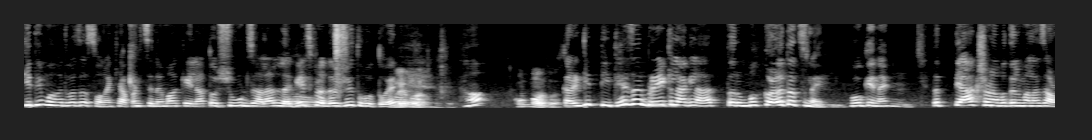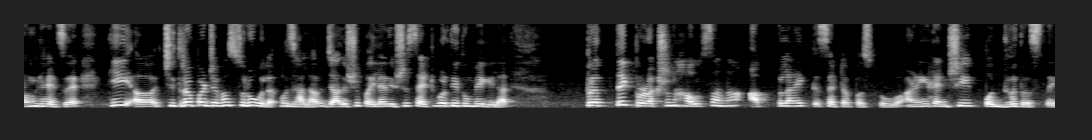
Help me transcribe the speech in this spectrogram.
किती महत्वाचं असतो ना की आपण सिनेमा केला तो शूट झाला लगेच हो. प्रदर्शित होतोय. हा? खूप महत्वाचं. कारण की तिथे जर ब्रेक लागला तर मग कळतच नाही. हो की नाही. तर त्या क्षणाबद्दल मला जाणून घ्यायचंय की चित्रपट जेव्हा सुरू होलं झाला ज्या दिवशी पहिल्या दिवशी सेटवरती तुम्ही गेलात प्रत्येक प्रोडक्शन हाऊसना आपला एक सेटअप असतो आणि त्यांची एक पद्धत असते.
